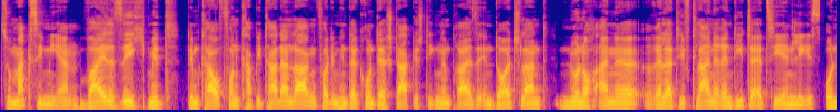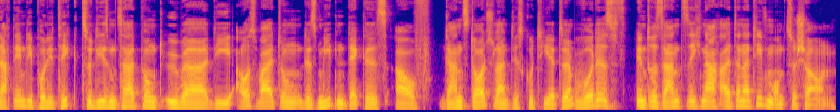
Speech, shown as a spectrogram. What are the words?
zu maximieren, weil sich mit dem Kauf von Kapitalanlagen vor dem Hintergrund der stark gestiegenen Preise in Deutschland nur noch eine relativ kleine Rendite erzielen ließ. Und nachdem die Politik zu diesem Zeitpunkt über die Ausweitung des Mietendeckels auf ganz Deutschland diskutierte, wurde es interessant, sich nach Alternativen umzuschauen.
